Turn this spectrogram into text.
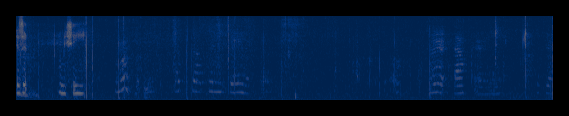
Is it? Let me see.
